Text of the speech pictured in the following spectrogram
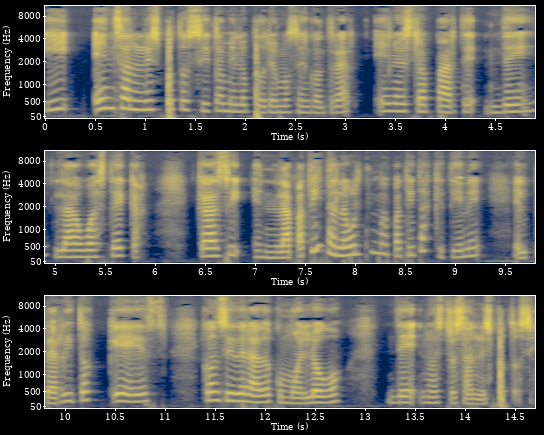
y en San Luis Potosí también lo podremos encontrar en nuestra parte de la Huasteca, casi en la patita, en la última patita que tiene el perrito que es considerado como el logo de nuestro San Luis Potosí.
